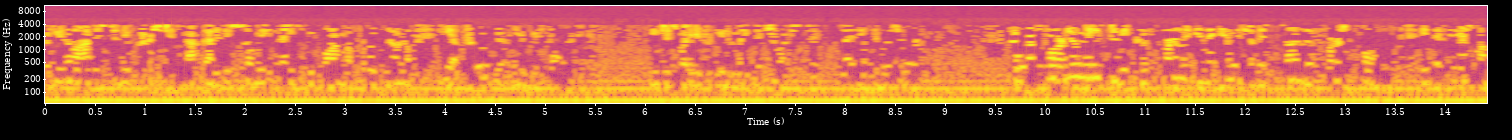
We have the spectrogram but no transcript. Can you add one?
But you know, I'm just a new Christian. I've got to do so many things before I'm approved. No, no. He approved of you beforehand. He just waited for you to make the choice to let him do his work. The word foreknew means to be confirmed in the image of his son, the firstborn. He said, here's my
